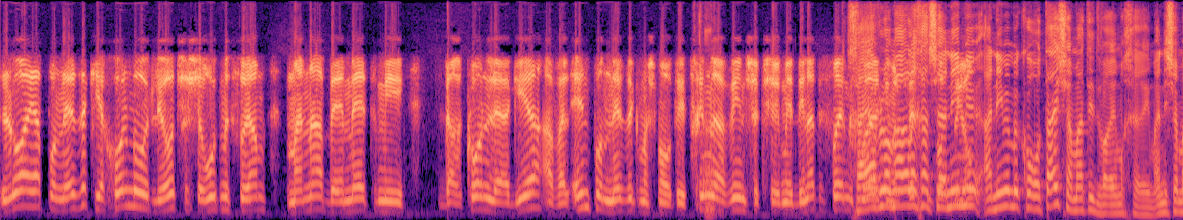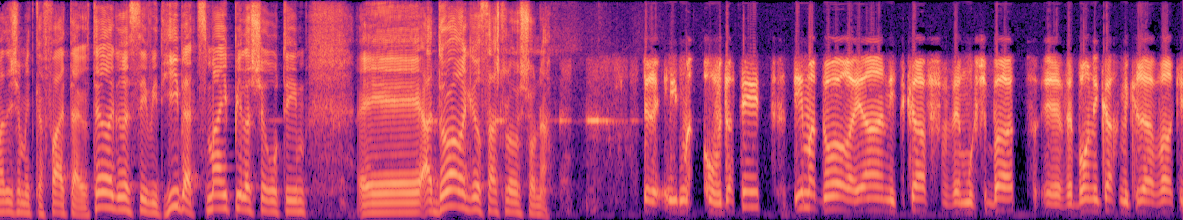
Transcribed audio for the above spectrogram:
לא היה פה נזק, יכול מאוד להיות ששירות מסוים מנע באמת מדרכון להגיע, אבל אין פה נזק משמעותי. צריכים להבין שכשמדינת ישראל... חייב לומר לך שאני ממקורותיי שמעתי דברים אחרים. אני שמעתי שהמתקפה הייתה יותר אגרסיבית, היא בעצמה הפילה שירותים. אה, הדואר הגרסה שלו שונה. תראי, אם, עובדתית, אם הדואר היה נתקף ומושבת, אה, ובוא ניקח מקרה עבר, כי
